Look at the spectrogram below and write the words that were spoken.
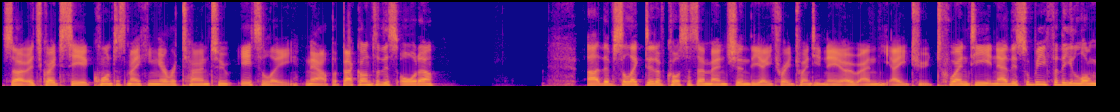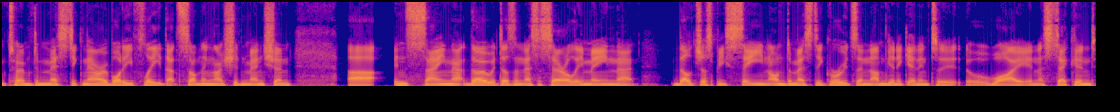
So it's great to see Qantas making a return to Italy. Now, but back onto this order. Uh, they've selected, of course, as I mentioned, the A320neo and the A220. Now, this will be for the long-term domestic narrow-body fleet. That's something I should mention. Uh, in saying that, though, it doesn't necessarily mean that they'll just be seen on domestic routes, and I'm going to get into why in a second.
